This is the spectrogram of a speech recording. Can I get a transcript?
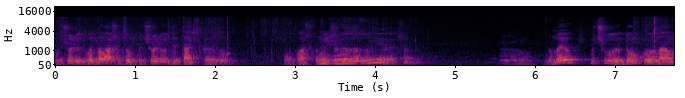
Ну, що люди, от на вашу думку, що люди так, е, ну, от вашу Ну, чи ви зрозуміли, що? Ну, Ну ми почули думку, нам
